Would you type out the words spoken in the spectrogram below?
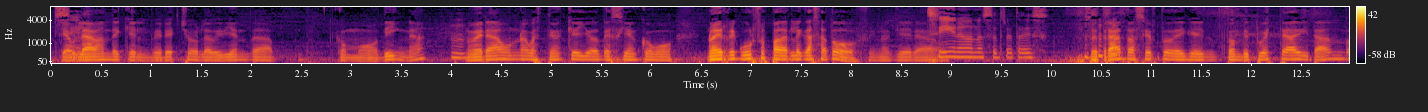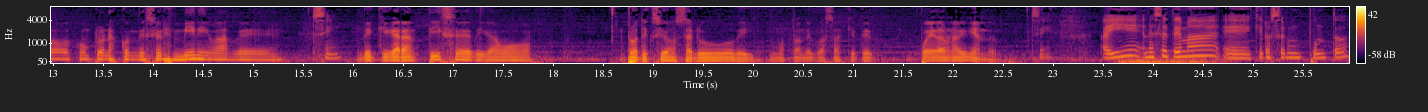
que sí. hablaban de que el derecho a la vivienda como digna Mm. no era una cuestión que ellos decían como no hay recursos para darle casa a todos, sino que era... Sí, no, no se trata de eso. Se trata, ¿cierto?, de que donde tú estés habitando cumple unas condiciones mínimas de, Sí. de que garantice, digamos, protección, salud y un montón de cosas que te puede dar una vivienda. Sí. Ahí, en ese tema, eh, quiero hacer un punto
